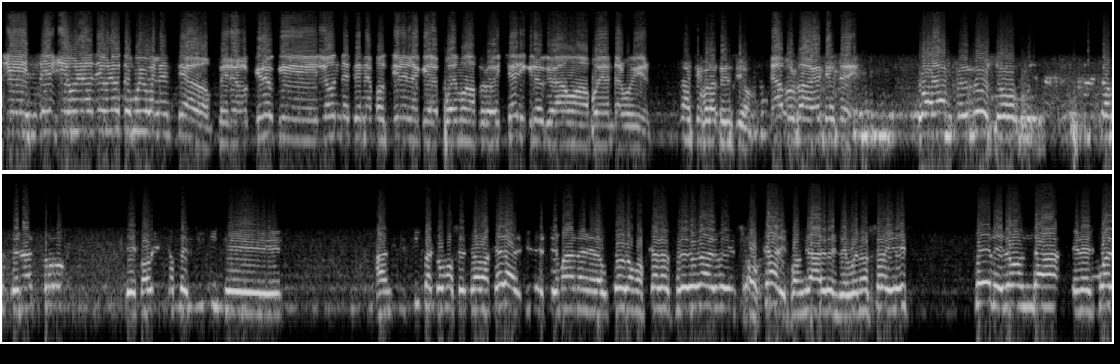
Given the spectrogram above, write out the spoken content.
Es, es un, es un auto muy balanceado, pero creo que el Honda tiene una posición en la que lo podemos aprovechar y creo que vamos a poder andar muy bien. Gracias por la atención. No, por favor, gracias a ustedes. Juan el campeonato de Fabricio Pesini que anticipa cómo se trabajará el fin de semana en el Autódromo Oscar Alfredo Galvez, Oscar y Juan Galvez de Buenos Aires, con el Honda en el cual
